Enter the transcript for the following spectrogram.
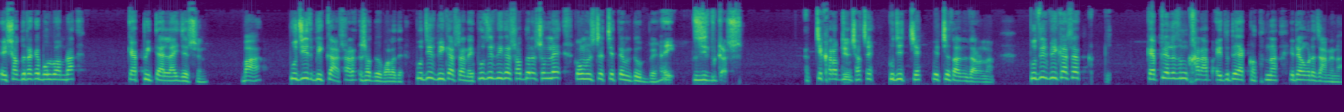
এই শব্দটাকে বলব আমরা ক্যাপিটালাইজেশন বা পুঁজির বিকাশ আর একটা শব্দ বলা যায়। পুঁজির বিকাশ আর নেই। পুঁজির বিকাশ শব্দটা শুনলে কমিউনিস্টের চেতে মেতে উঠবে। এই পুঁজির বিকাশ। চেয়ে খারাপ জিনিস আছে, পুঁজির চেয়ে, এর চেয়ে তাদের ধারণা। পুঁজির বিকাশ আর ক্যাপিটালিজম খারাপ, এই দুটো এক কথা না, এটা ওরা জানে না।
